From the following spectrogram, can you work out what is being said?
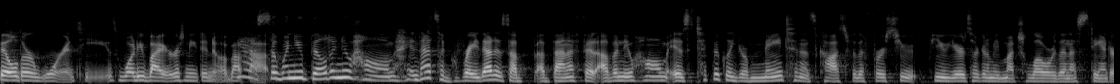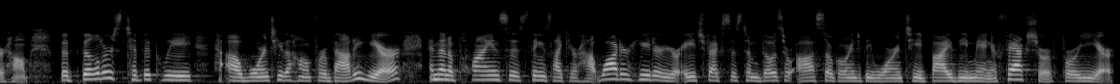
builder warranties? What do buyers need to know about yeah, that? So when you build a new home, and that's a great, that is a, a benefit of a new home, is typically your maintenance costs for the first few, few years are going to be much lower than a standard home. But builders typically uh, warranty the home for about a year, and then appliances, things like your hot water heater, your HVAC system, those are also going to be warranted by the manufacturer for a year.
